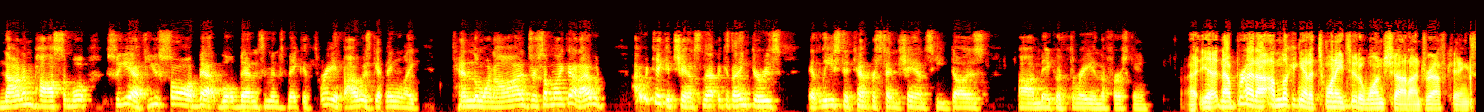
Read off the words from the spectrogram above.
Not impossible. So yeah, if you saw a bet, will Ben Simmons make a three? If I was getting like ten to one odds or something like that, I would I would take a chance on that because I think there is at least a ten percent chance he does uh, make a three in the first game. Right. Yeah. Now, Brett, I'm looking at a 22 to one shot on DraftKings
